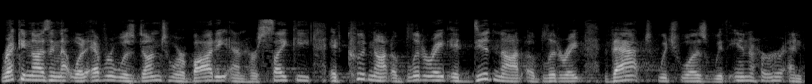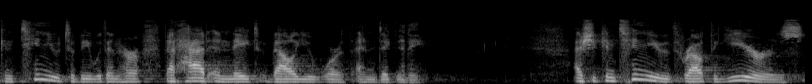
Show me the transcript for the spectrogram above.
Recognizing that whatever was done to her body and her psyche, it could not obliterate, it did not obliterate that which was within her and continued to be within her that had innate value, worth, and dignity as she continued throughout the years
